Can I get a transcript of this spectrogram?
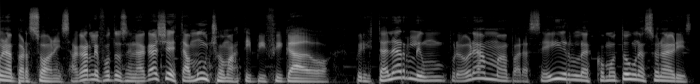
una persona y sacarle fotos en la calle está mucho más tipificado, pero instalarle un programa para seguirla es como toda una zona gris.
